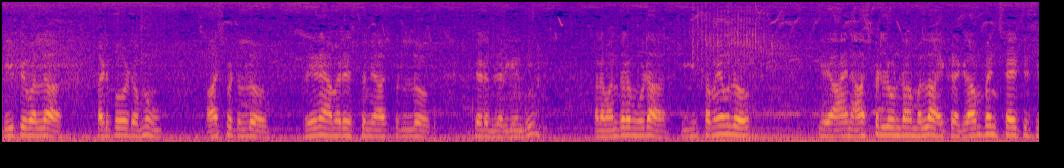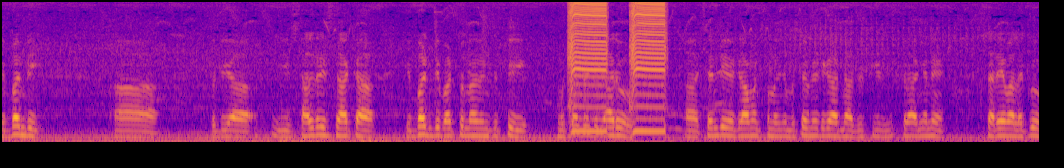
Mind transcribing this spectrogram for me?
బీపీ వల్ల పడిపోవడము హాస్పిటల్లో రేణే అమరేస్తుని హాస్పిటల్లో చేయడం జరిగింది. మనమందరం కూడా ఈ సమయంలో ఆయన హాస్పిటల్లో ఉండడం వల్ల ఇక్కడ గ్రామ పంచాయతీ సిబ్బంది కొద్దిగా ఈ సాలరీస్ రాక ఇబ్బంది పడుతున్నారని చెప్పి ముత్తంరెడ్డి గారు చంద్రీ గ్రామానికి సంబంధించిన ముత్తంరెడ్డి గారు నా దృష్టికి తీసుకురాగానే సరే వాళ్ళకు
